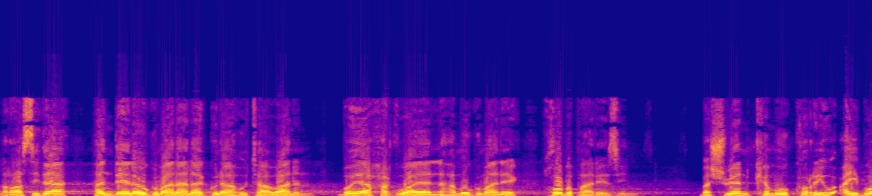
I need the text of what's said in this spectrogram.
لە ڕاستیدا هەندێ لەو گومانانە گوناه و تاوانن. بۆیە حەقوایە لە هەموو گومانێک خۆ بپارێزین. بە شوێن کەم و کوڕی و ئەی بۆ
